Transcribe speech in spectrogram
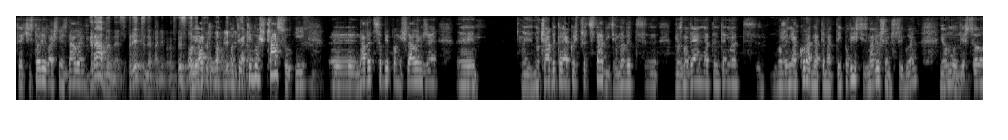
Te historie właśnie znałem. Grabne, sprytne, panie profesorze. Jak, od jakiegoś czasu i y, nawet sobie pomyślałem, że y, no trzeba by to jakoś przedstawić, a nawet y, rozmawiałem na ten temat, może nie akurat na temat tej powieści z Mariuszem Szczygłem i on mówi, wiesz co,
